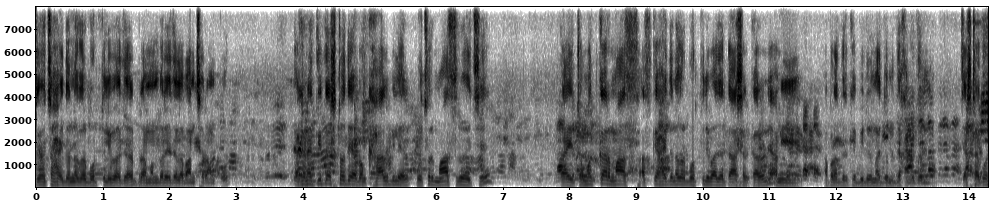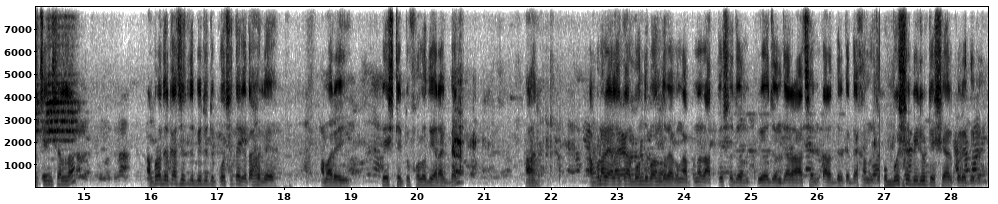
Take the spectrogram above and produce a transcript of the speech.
এটি হচ্ছে হায়দরনগর বর্তলি বাজার, ব্রাহ্মণবাড়িয়া জেলা বাঞ্ছারামপুর। এখানে তিতাস নদী এবং খাল বিলের প্রচুর মাছ রয়েছে। তাই চমৎকার মাছ আজকে হায়দরনগর বর্তলি বাজারতে আসার কারণে আমি আপনাদেরকে ভিডিওর মাধ্যমে দেখানোর জন্য চেষ্টা করছি, ইনশাল্লাহ। আপনাদের কাছে যদি ভিডিওটি পৌঁছে থাকে, তাহলে আমার এই পেজটা একটু ফলো দিয়ে রাখবেন। আর আপনার এলাকার বন্ধু বান্ধব এবং আপনার আত্মীয় স্বজন, প্রিয়জন যারা আছেন, তাদেরকে দেখানোর অবশ্যই ভিডিওটি শেয়ার করে দেবেন।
